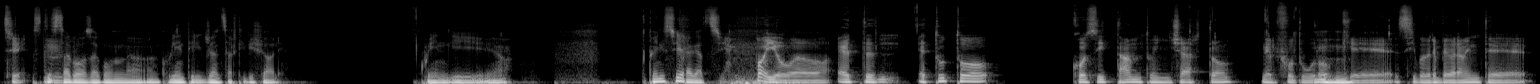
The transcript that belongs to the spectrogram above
Sì. Stessa Mm. cosa con, con le intelligenze artificiali. Quindi, quindi sì, ragazzi. Poi io, eh, è, t- è tutto così tanto incerto nel futuro Mhm. che si potrebbe veramente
